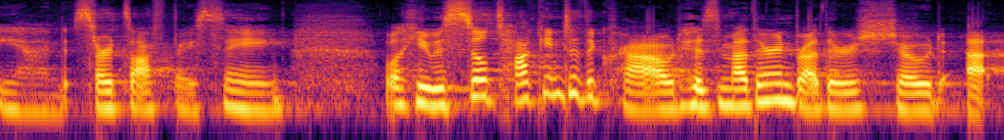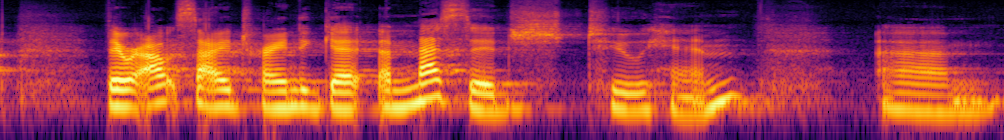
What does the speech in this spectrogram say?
And it starts off by saying, While he was still talking to the crowd, his mother and brothers showed up. They were outside trying to get a message to him. Um,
